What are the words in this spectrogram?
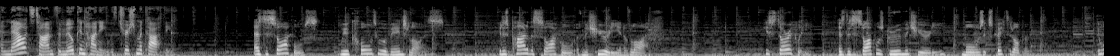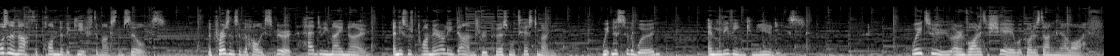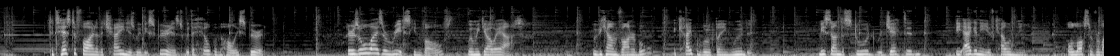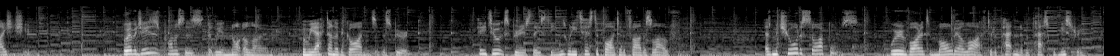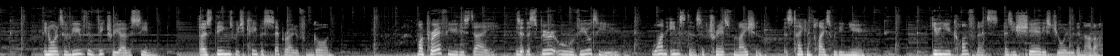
And now it's time for Milk and Honey with Trish McCarthy. As disciples, we are called to evangelise. It is part of the cycle of maturity and of life. Historically, as the disciples grew in maturity, more was expected of them. It wasn't enough to ponder the gift amongst themselves. The presence of the Holy Spirit had to be made known, and this was primarily done through personal testimony, witness to the Word, and living communities. We too are invited to share what God has done in our life, to testify to the changes we've experienced with the help of the Holy Spirit. There is always a risk involved when we go out. We become vulnerable and capable of being wounded, misunderstood, rejected, the agony of calumny, or loss of relationship. However, Jesus promises that we are not alone when we act under the guidance of the Spirit. He too experienced these things when he testified to the Father's love. As mature disciples, we're invited to mould our life to the pattern of the Paschal mystery in order to live the victory over sin, those things which keep us separated from God. My prayer for you this day is that the Spirit will reveal to you one instance of transformation that's taken place within you, giving you confidence as you share this joy with another.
